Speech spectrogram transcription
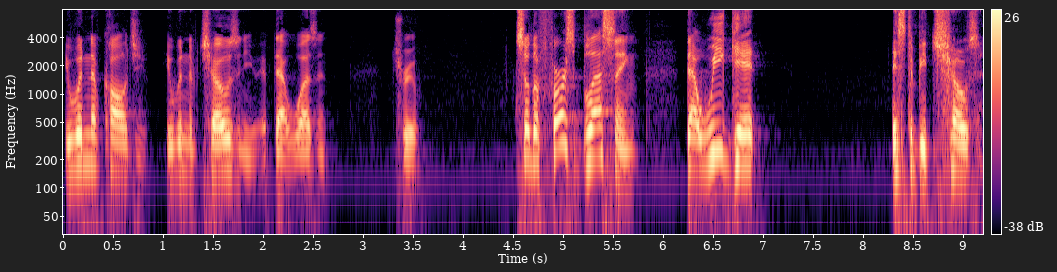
He wouldn't have called you, He wouldn't have chosen you if that wasn't true. So the first blessing that we get is to be chosen.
